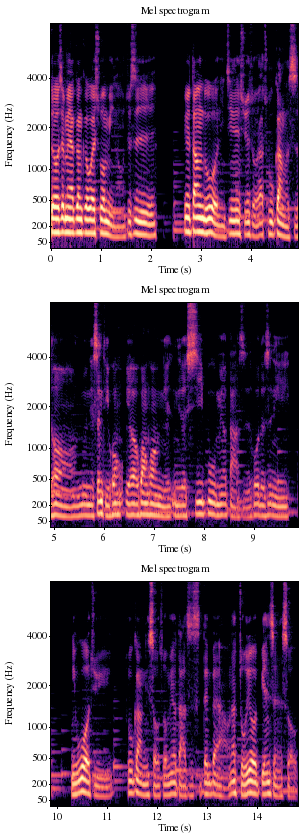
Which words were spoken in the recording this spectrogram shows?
最后这边要跟各位说明哦，就是因为当如果你今天选手要出杠的时候，你身体晃要晃晃，你你的膝部没有打直，或者是你你握举出杠，你手肘没有打直，stand by 好，那左右边绳的手，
